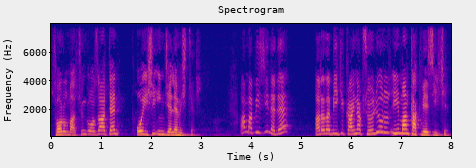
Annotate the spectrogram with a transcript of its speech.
sorulmaz. Çünkü o zaten o işi incelemiştir. Ama biz yine de arada bir iki kaynak söylüyoruz iman takviyesi için.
